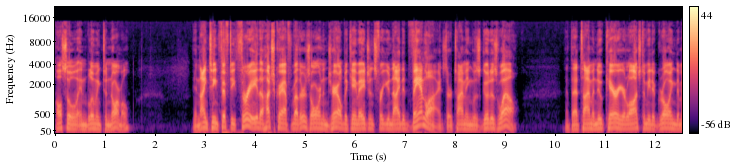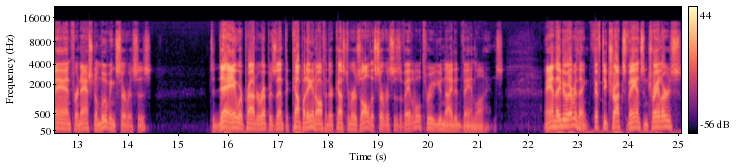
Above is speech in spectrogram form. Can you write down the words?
also in Bloomington Normal. In 1953, the Hutchcraft brothers, Orrin and Gerald, became agents for United Van Lines. Their timing was good as well. At that time, a new carrier launched to meet a growing demand for national moving services. Today, we're proud to represent the company and offer their customers all the services available through United Van Lines. And they do everything 50 trucks, vans, and trailers.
